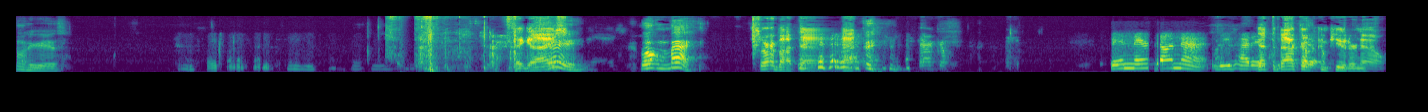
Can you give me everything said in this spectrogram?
Oh, here he is. Hey guys, Hey, welcome back. sorry about that. Been there, done that. We've had it. Got the backup computer now.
